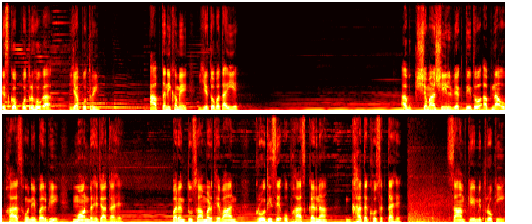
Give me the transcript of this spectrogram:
इसको पुत्र होगा या पुत्री? आप तनिक हमें ये तो बताइए। अब क्षमाशील व्यक्ति तो अपना उपहास होने पर भी मौन रह जाता है। परंतु सामर्थ्यवान, क्रोधी से उपहास करना घातक हो सकता है। साम के मित्रों की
